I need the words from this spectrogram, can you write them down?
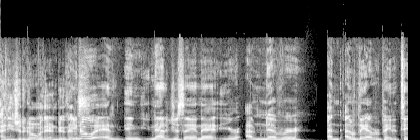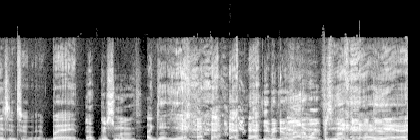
I need you to go over there and do this." You know what? And, and now that you're saying that, you're I've never I, I don't think I ever paid attention to it. But that they're smooth. again, yeah. You've been doing a lot of work for smooth yeah, people, dude. yeah,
